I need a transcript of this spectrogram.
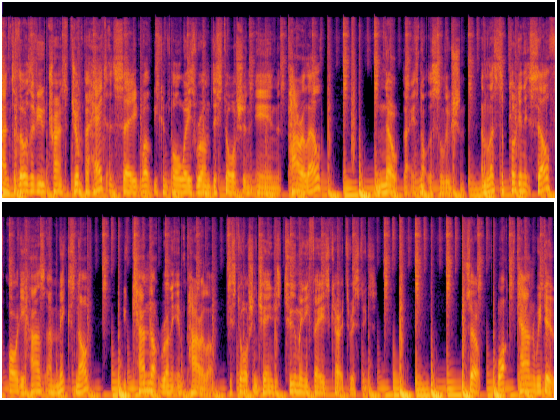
And to those of you trying to jump ahead and say, well, you can always run distortion in parallel, no, that is not the solution. Unless the plugin itself already has a mix knob, you cannot run it in parallel. Distortion changes too many phase characteristics. So, what can we do?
